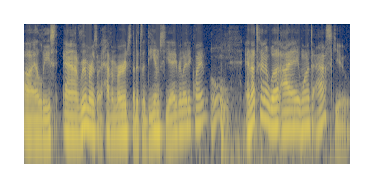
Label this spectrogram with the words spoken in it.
uh, at least. And rumors have emerged that it's a DMCA related claim. Ooh. And that's kind of what I wanted to ask you.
